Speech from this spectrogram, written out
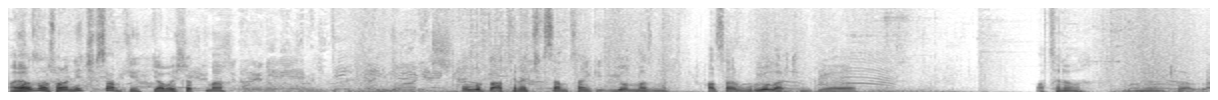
Ayaz'dan sonra ne çıksam ki? Yavaşlatma. Olur da Athena çıksam sanki iyi olmaz mı? Hasar vuruyorlar çünkü ya. Athena mı? Bilmiyorum ki valla.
